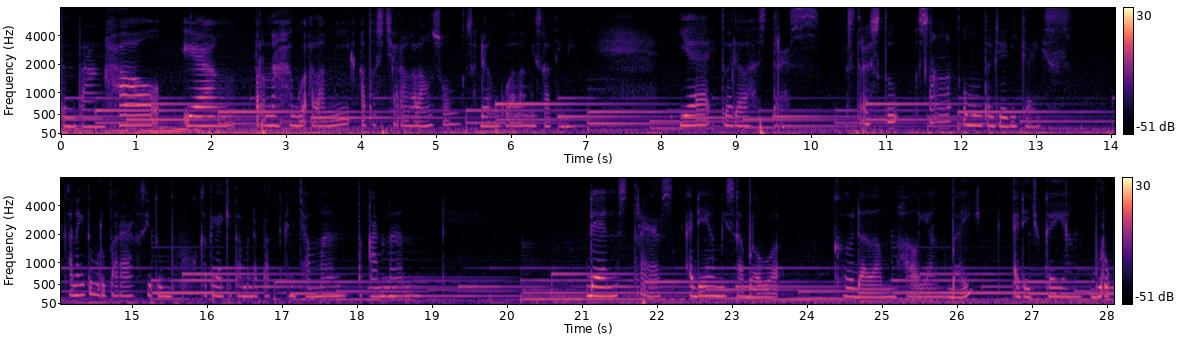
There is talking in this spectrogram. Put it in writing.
tentang hal yang pernah gue alami atau secara nggak langsung sedang gue alami saat ini. Ya, itu adalah stres. Stres tuh sangat umum terjadi guys karena itu berupa reaksi tubuh ketika kita mendapat ancaman, tekanan, dan stres ada yang bisa bawa ke dalam hal yang baik, ada juga yang buruk.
